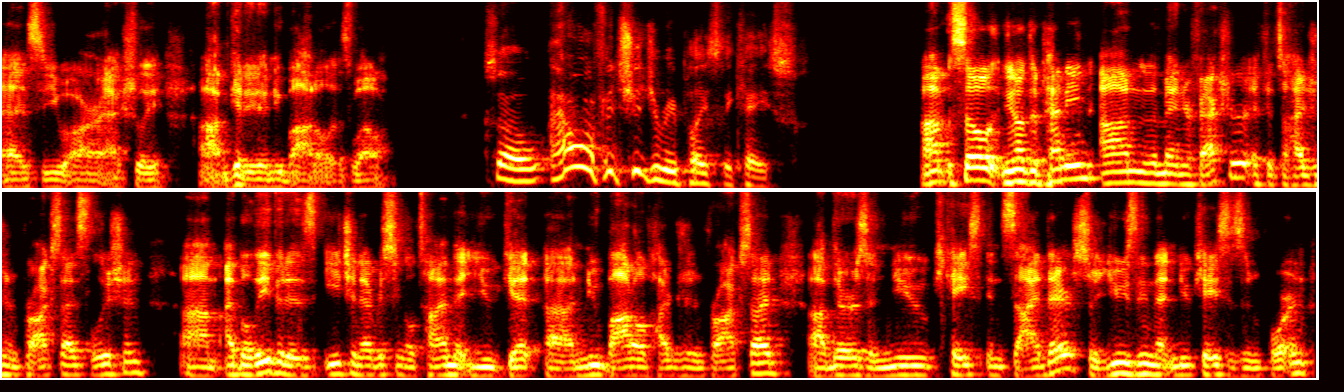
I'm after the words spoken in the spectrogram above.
as you are actually um, getting a new bottle as well. So, how often should you replace the case? Um, so, you know, depending on the manufacturer, if it's a hydrogen peroxide solution, um, I believe it is each and every single time that you get a new bottle of hydrogen peroxide, uh, there is a new case inside there. So using that new case is important.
